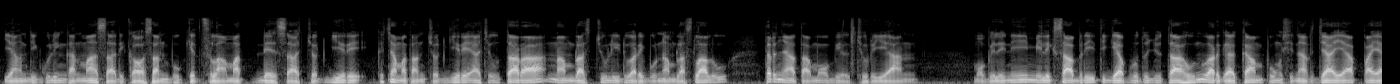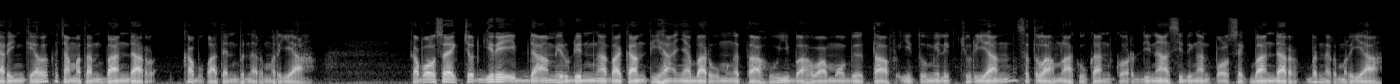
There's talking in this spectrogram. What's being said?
yang digulingkan masa di kawasan Bukit Selamat, Desa Cotgiri, Kecamatan Cotgiri, Aceh Utara, 16 Juli 2016 lalu, ternyata mobil curian. Mobil ini milik Sabri, 37 tahun, warga kampung Sinarjaya, Payaringkel, Kecamatan Bandar, Kabupaten Benar Meriah. Kapolsek Cotgiri Ibda Amiruddin mengatakan pihaknya baru mengetahui bahwa mobil TAF itu milik curian setelah melakukan koordinasi dengan Polsek Bandar Benar Meriah.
